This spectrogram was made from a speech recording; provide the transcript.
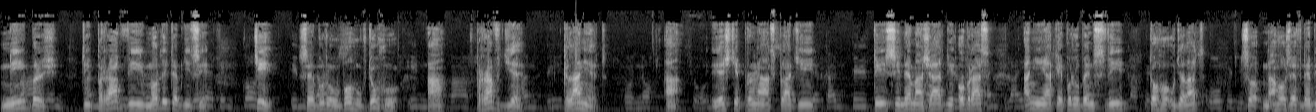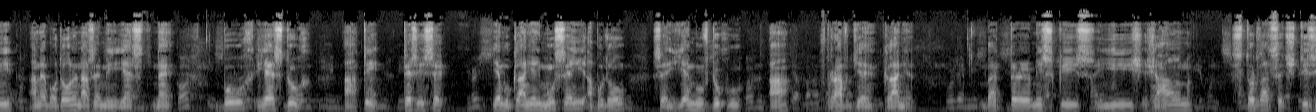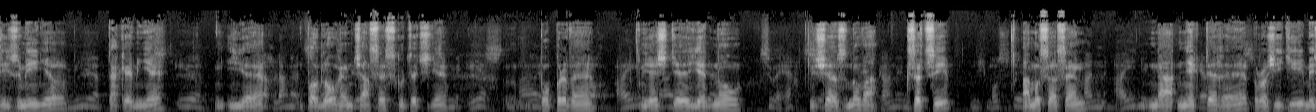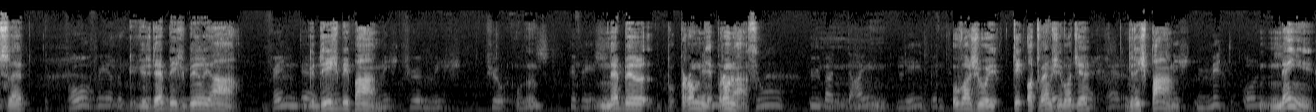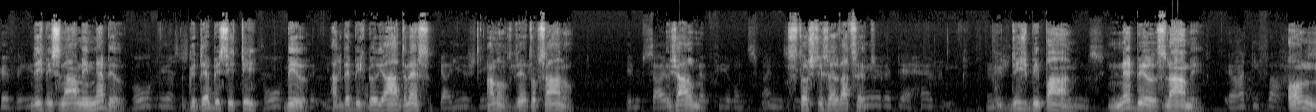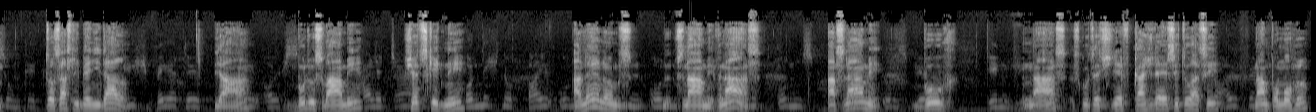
nýbrž ty praví modlitebníci, ti se budou Bohu v duchu a v pravdě klanět. A ještě pro nás platí, ty si nemá žádný obraz ani nějaké podobenství toho udělat, co nahoře v nebi, anebo dole na zemi jest. Ne. Bůh jest duch a ty, kteří se jemu klanějí, musí a budou se jemu v duchu a v pravdě klanět. Bratr Miskis již žálm 124 zmínil, také mě je po dlouhém čase skutečně poprvé ještě jednou šel znova k srdci a musel jsem na některé prožití myslet, kde bych byl já, když by pán nebyl pro mě, pro nás. Uvažuj ty o tvém životě, když pán není, když by s námi nebyl, kde by si ty byl a kde bych byl já dnes. Ano, zde je to psáno. Žalm 124. Když by pán nebyl s námi, on to zaslíbení dal. Já budu s vámi všechny dny a nejenom s, s námi, v nás a s námi. Bůh nás skutečně v každé situaci nám pomohl.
